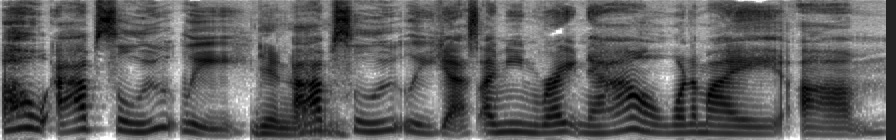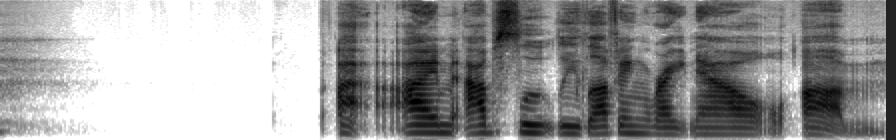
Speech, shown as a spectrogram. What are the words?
oh, absolutely. You know, absolutely. Yes. I mean, right now, one of my, um, I, am absolutely loving right now, um,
